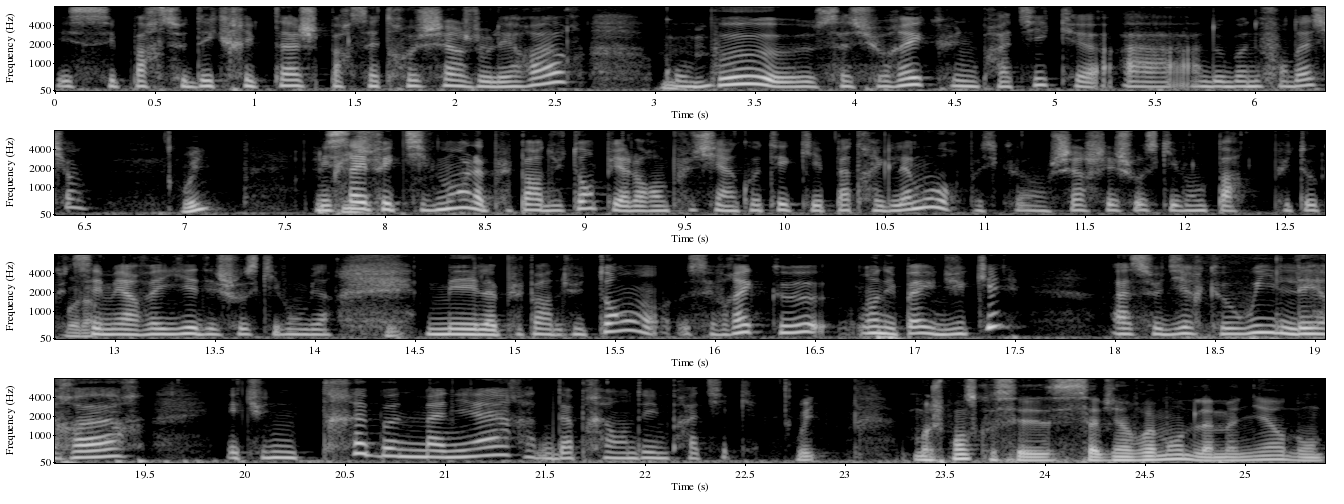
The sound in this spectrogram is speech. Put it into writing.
Et c'est par ce décryptage, par cette recherche de l'erreur, qu'on Mhm. peut euh, s'assurer qu'une pratique a, a de bonnes fondations. Oui. Mais ça, effectivement, la plupart du temps, puis alors en plus, il y a un côté qui est pas très glamour, parce qu'on cherche les choses qui vont pas, plutôt que Voilà. de s'émerveiller des choses qui vont bien. Oui. Mais la plupart du temps, c'est vrai que on n'est pas éduqué à se dire que oui, l'erreur est une très bonne manière d'appréhender une pratique. Moi, je pense que ça vient vraiment de la manière dont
